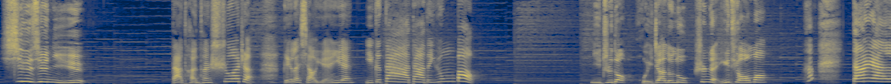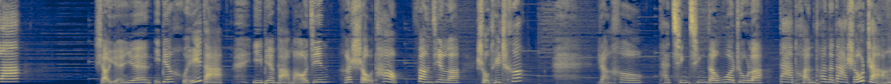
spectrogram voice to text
谢谢你，大团团说着，给了小圆圆一个大大的拥抱。你知道回家的路是哪一条吗？哼，当然啦。小圆圆一边回答，一边把毛巾和手套。放进了手推车，然后他轻轻的握住了大团团的大手掌。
